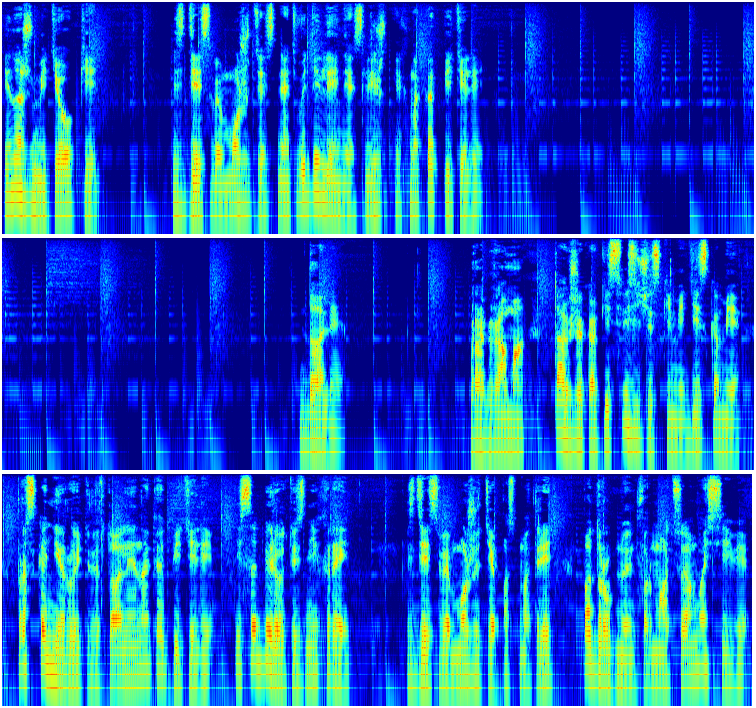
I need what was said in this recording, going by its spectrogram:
и нажмите ОК. Здесь вы можете снять выделение с лишних накопителей. Далее. Программа, так же как и с физическими дисками, просканирует виртуальные накопители и соберет из них RAID. Здесь вы можете посмотреть подробную информацию о массиве.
